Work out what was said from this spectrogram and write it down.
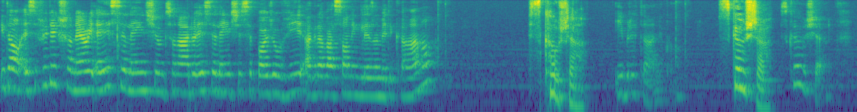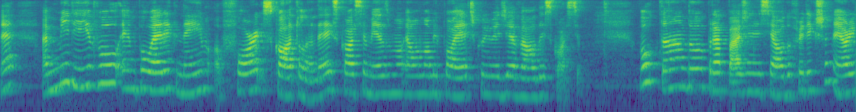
Então, esse Free Dictionary é excelente, um dicionário excelente. Você pode ouvir a gravação no inglês americano. Scotia. E britânico. Scotia. Scotia, né? A medieval and poetic name for Scotland. É a Escócia mesmo, é um nome poético e medieval da Escócia. Voltando para a página inicial do Free Dictionary.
